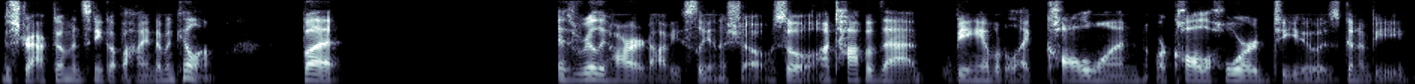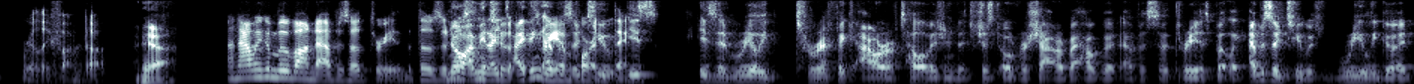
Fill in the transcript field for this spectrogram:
distract them and sneak up behind them and kill them. But it's really hard, obviously, in the show. So on top of that, being able to like call one or call a horde to you is going to be really fucked up. Yeah, And now we can move on to episode three. But those are No, just I mean, the I, two- I think episode two things. is is a really terrific hour of television that's just overshadowed by how good episode three is. But like episode two is really good,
